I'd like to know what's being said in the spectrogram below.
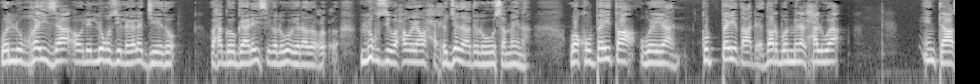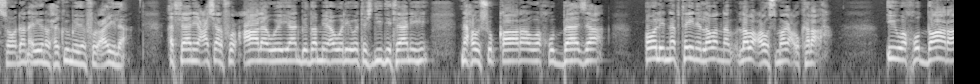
walugayza oo lilugzi lagala jeedo. Waxa googaaleysiga lagu yiraahdo lugzi waxa weeyaan waxa xujadaada lagugu samayna. Wa qubayta weeyaan. Qubayta dhe darbun min alxalwa. Intaasoo dhan ayadana waxay ku yimideen fucayla. Athaani cashar fucaala weeyaan bidami awalihi wa tashdiidi thaanihi. Naxwu shuqaara wa oo linabtayni laba cows magac u kala ah. Io wa khudaara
